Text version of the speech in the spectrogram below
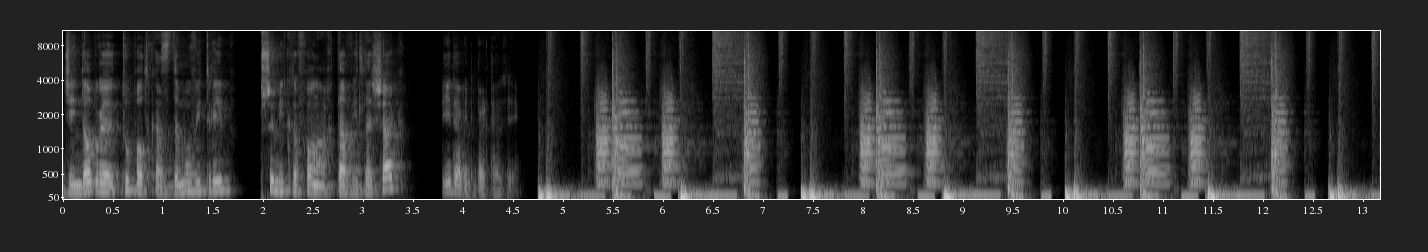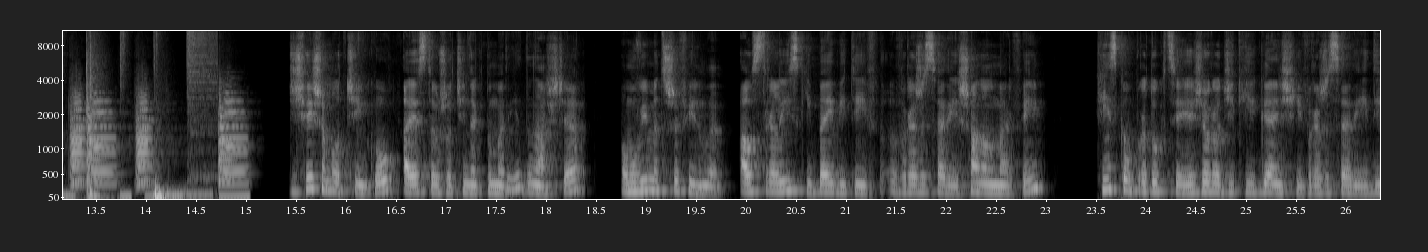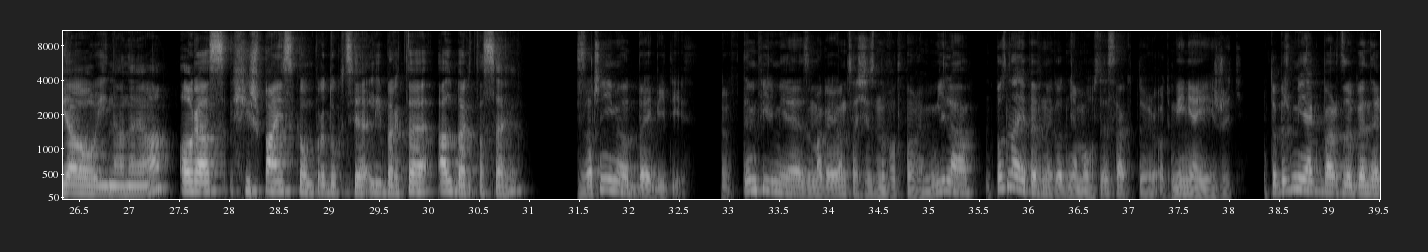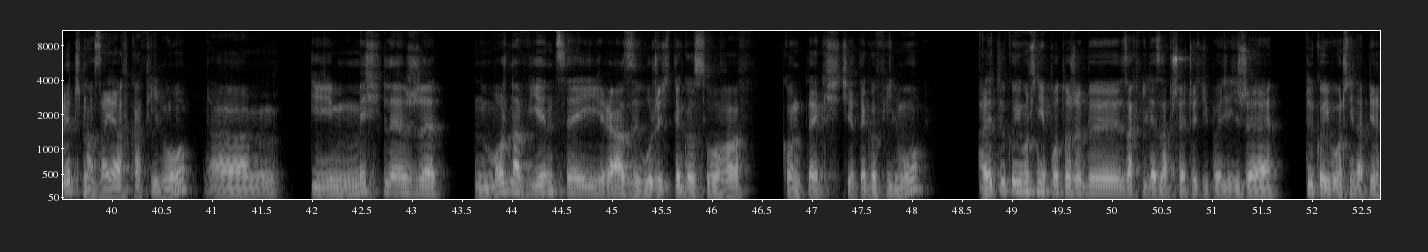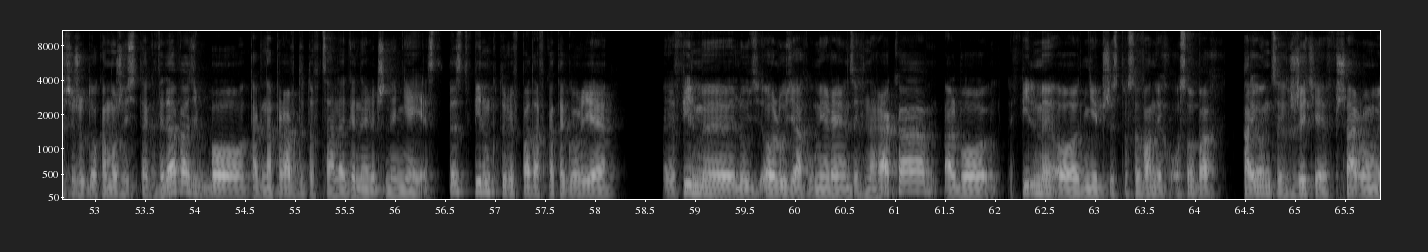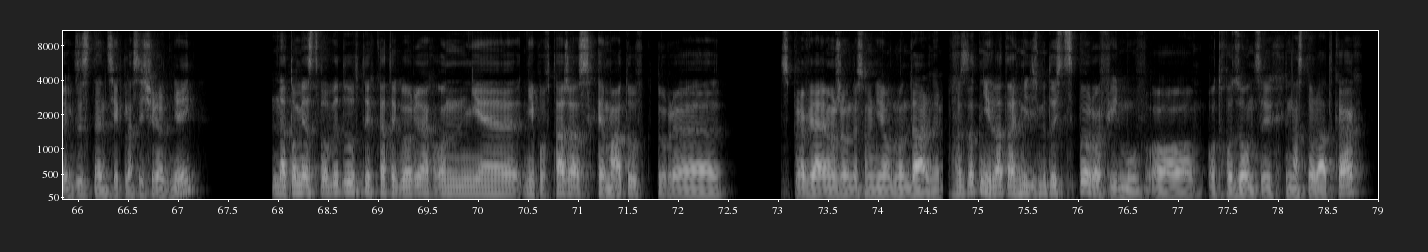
Dzień dobry, tu podcast The Movie Trip. Przy mikrofonach Dawid Lesiak i Dawid Bartodziej. W dzisiejszym odcinku, a jest to już odcinek numer 11, omówimy trzy filmy. Australijski Baby Thief w reżyserii Shannon Murphy, chińską produkcję Jezioro Dzikich Gęsi w reżyserii Diao Inanea oraz hiszpańską produkcję Liberté Alberta Sery. Zacznijmy od Baby Teeth. W tym filmie zmagająca się z nowotworem Mila poznaje pewnego dnia Mosesa, który odmienia jej życie. To brzmi jak bardzo generyczna zajawka filmu um, i myślę, że można więcej razy użyć tego słowa w kontekście tego filmu, ale tylko i wyłącznie po to, żeby za chwilę zaprzeczyć i powiedzieć, że tylko i wyłącznie na pierwszy rzut oka może się tak wydawać, bo tak naprawdę to wcale generyczny nie jest. To jest film, który wpada w kategorię e, filmy o ludziach umierających na raka albo filmy o nieprzystosowanych osobach chających życie w szarą egzystencję klasy średniej. Natomiast w obydwu tych kategoriach on nie, nie powtarza schematów, które sprawiają, że one są nieoglądalne. W ostatnich latach mieliśmy dość sporo filmów o odchodzących nastolatkach,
